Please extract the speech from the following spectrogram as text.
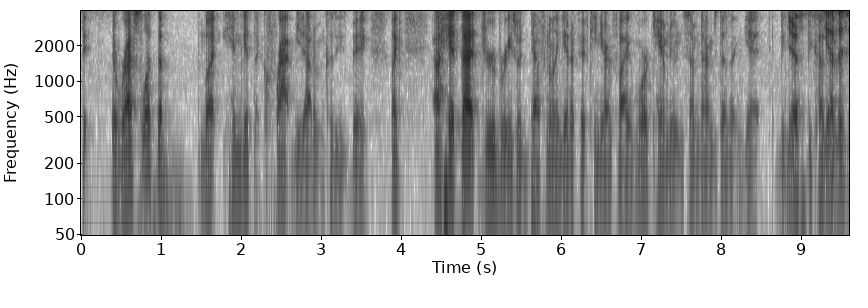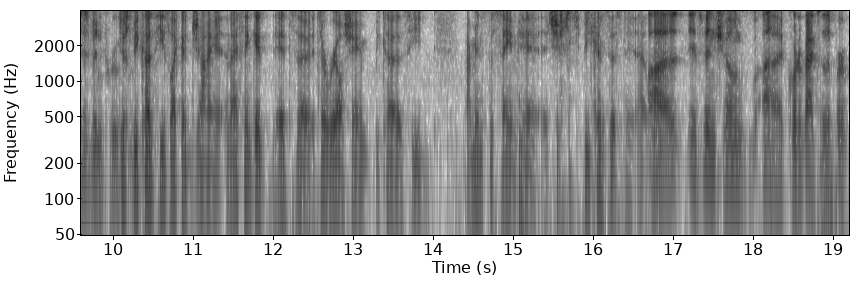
the refs let the let him get the crap beat out of him because he's big. Like a hit that Drew Brees would definitely get a 15 yard flag, where Cam Newton sometimes doesn't get be- Yes. just because Yeah, this has been proven. just because he's like a giant, and I think it it's a it's a real shame because he. I mean, it's the same hit. It should just be consistent at least. Uh, it's been shown uh, quarterbacks with a per-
